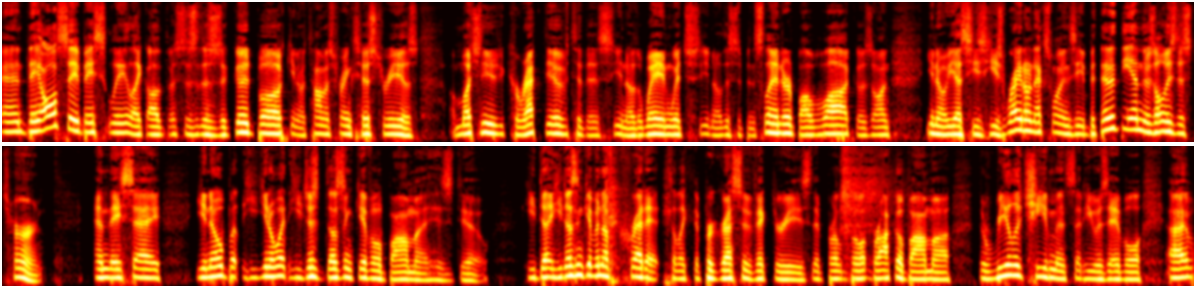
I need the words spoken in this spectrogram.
and they all say basically like, "Oh, this is this is a good book." You know, Thomas Frank's history is a much needed corrective to this, you know, the way in which, you know, this has been slandered, blah, blah, blah. It goes on, you know, yes, he's, he's right on X, Y, and Z. But then at the end, there's always this turn. And they say, you know, but he, you know what? He just doesn't give Obama his due. He do, he doesn't give enough credit to like the progressive victories that Barack Obama, the real achievements that he was able. Uh,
